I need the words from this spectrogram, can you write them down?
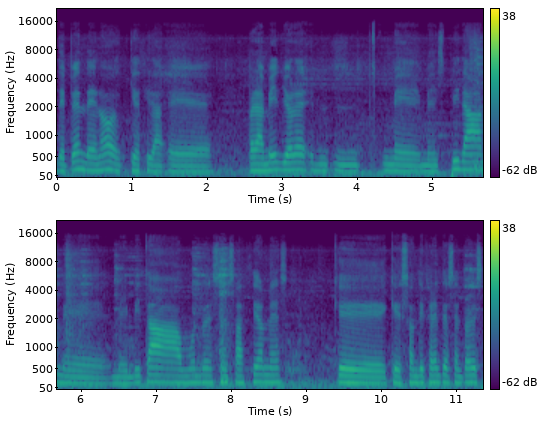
depende, ¿no? Quiero decir, eh, para mí yo mm, me, me inspira, me, me invita a un mundo de sensaciones que, que son diferentes, entonces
